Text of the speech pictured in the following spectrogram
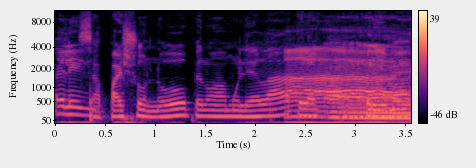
Ele... Se apaixonou pela uma mulher lá, Ah, pela prima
